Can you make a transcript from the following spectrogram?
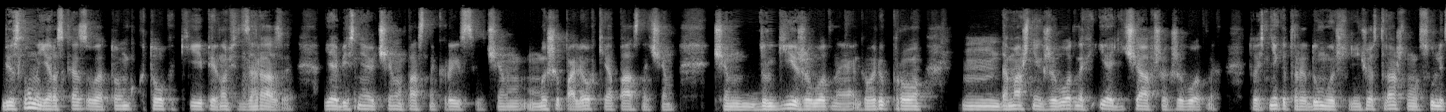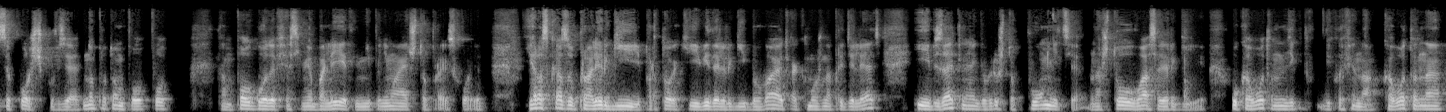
Безусловно, я рассказываю о том, кто какие переносит заразы. Я объясняю, чем опасны крысы, чем мыши-полевки опасны, чем, чем другие животные. Говорю про домашних животных и одичавших животных. То есть некоторые думают, что ничего страшного с улицы кошечку взять, но потом пол, пол, там, полгода вся семья болеет и не понимает, что происходит. Я рассказываю про аллергии, про то, какие виды аллергии бывают, как можно определять. И обязательно я говорю, что помните, на что у вас аллергии. У кого-то на диклофенак, у кого-то на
